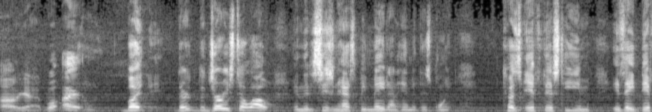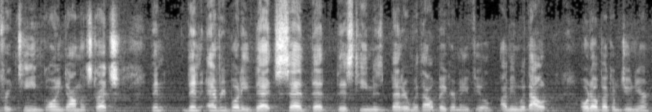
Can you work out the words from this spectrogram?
Oh yeah. Well, I but the jury's still out, and the decision has to be made on him at this point. Because if this team is a different team going down the stretch, then then everybody that said that this team is better without Baker Mayfield, I mean without Odell Beckham Jr.,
